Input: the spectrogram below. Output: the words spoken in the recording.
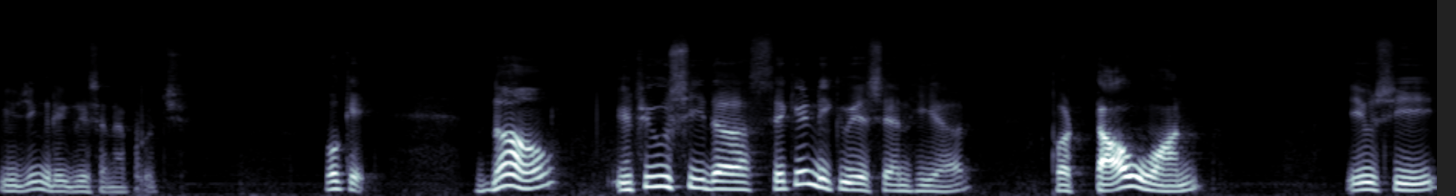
using regression approach. Okay. Now, if you see the second equation here for tau 1 you see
